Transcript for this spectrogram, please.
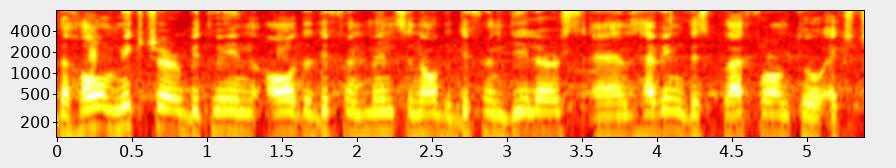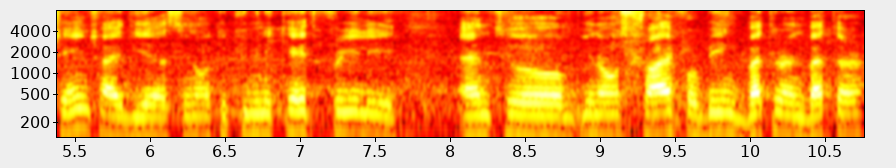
The whole mixture between all the different mints and all the different dealers and having this platform to exchange ideas, you know, to communicate freely and to, you know, strive for being better and better.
